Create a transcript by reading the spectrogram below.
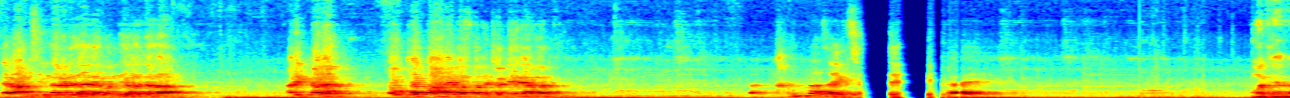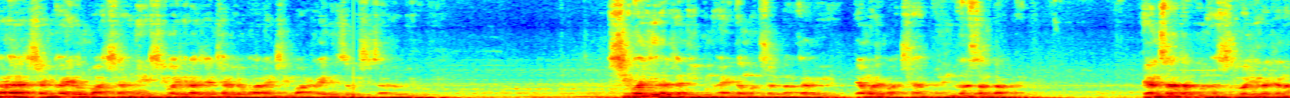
त्या रामसिंगाकडे जायला बंदी हळ त्याला आणि कडक चौथ्या पहाडे बसला त्याच्या डेऱ्यावर. दख्खनला जायचं काय? मधल्या काळात शंका येऊन बादशहाने शिवाजीराजांच्या व्यवहारांची बारकाईने चौकशी चालवली होती. शिवाजीराजांनी पुन्हा एकदा मनसद नाकारली. त्यामुळे बादशहा भयंकर संतापले त्यांचा आता पुन्हा शिवाजीराजांना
